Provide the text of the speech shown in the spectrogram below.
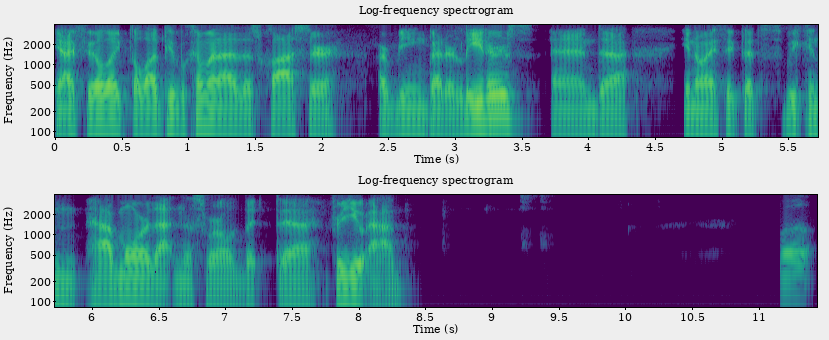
yeah, I feel like a lot of people coming out of this class are are being better leaders, and uh, you know, I think that's we can have more of that in this world. But uh, for you, Ab. Well,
